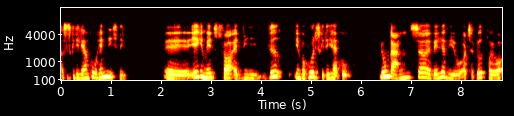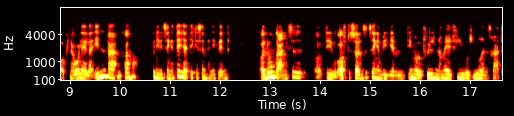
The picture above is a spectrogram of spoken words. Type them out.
Og så skal de lave en god henvisning. Øh, ikke mindst for, at vi ved, jamen, hvor hurtigt skal det her gå. Nogle gange, så vælger vi jo at tage blodprøver og knoglealder, inden barnet kommer. Fordi vi tænker, at det her, det kan simpelthen ikke vente. Og nogle gange, så, og det er jo ofte sådan, så tænker vi, jamen de må jo følge den normale fire ugers udredningsret.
